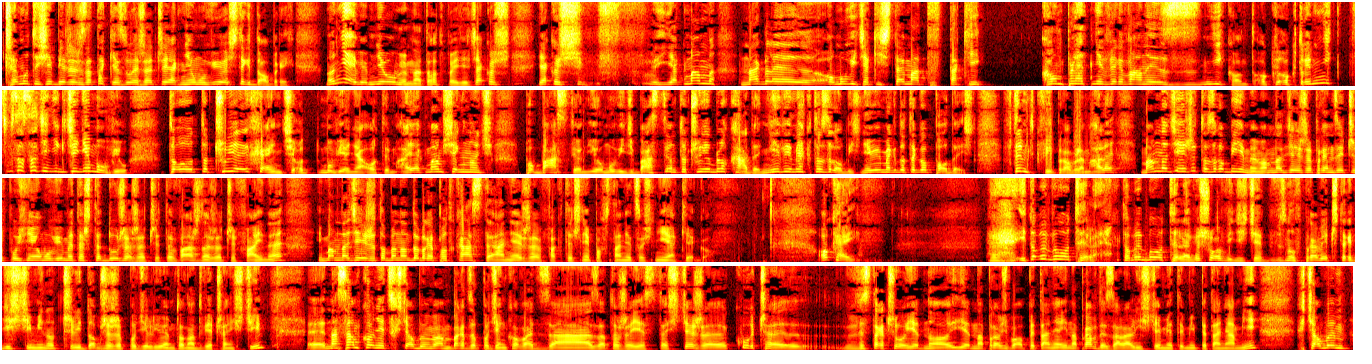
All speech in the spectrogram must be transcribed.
Czemu ty się bierzesz za takie złe rzeczy, jak nie omówiłeś tych dobrych? No nie wiem, nie umiem na to odpowiedzieć. Jakoś, jakoś, jak mam nagle omówić jakiś temat taki kompletnie wyrwany znikąd, o, o którym nikt w zasadzie nigdzie nie mówił, to, to czuję chęć od mówienia o tym. A jak mam sięgnąć po Bastion i omówić Bastion, to czuję blokadę. Nie wiem, jak to zrobić, nie wiem, jak do tego podejść. W tym tkwi problem, ale mam nadzieję, że to zrobimy. Mam nadzieję, że prędzej czy później omówimy też te duże rzeczy, te ważne rzeczy, fajne i mam nadzieję, że to będą dobre podcasty, a nie, że faktycznie powstanie coś nijakiego. Okej. Okay. I to by było tyle. To by było tyle. Wyszło, widzicie, znów prawie 40 minut, czyli dobrze, że podzieliłem to na dwie części. E, na sam koniec chciałbym Wam bardzo podziękować za, za to, że jesteście, że kurczę, wystarczyło jedno, jedna prośba o pytania i naprawdę zalaliście mnie tymi pytaniami. Chciałbym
